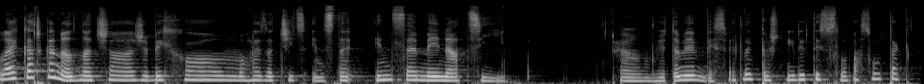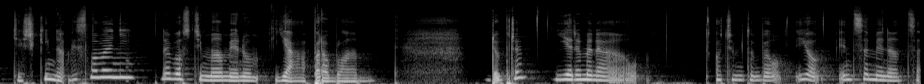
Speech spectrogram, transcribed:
Lékařka naznačila, že bychom mohli začít s inseminací. Můžete mi vysvětlit, proč někdy ty slova jsou tak těžký na vyslovení? Nebo s tím mám jenom já problém? Dobře, jedeme dál. O čem to bylo? Jo, inseminace.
